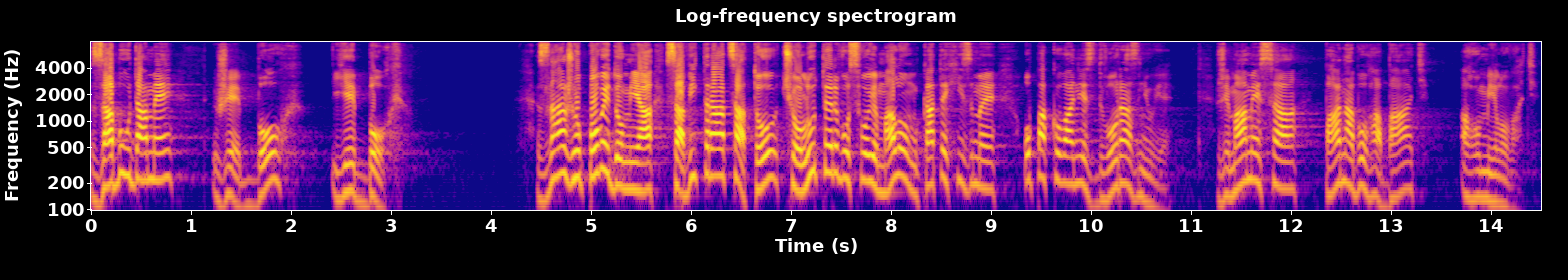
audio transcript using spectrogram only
Zabúdame, že Boh je Boh. Z nášho povedomia sa vytráca to, čo Luther vo svojom malom katechizme opakovane zdôrazňuje. Že máme sa Pána Boha báť a ho milovať.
